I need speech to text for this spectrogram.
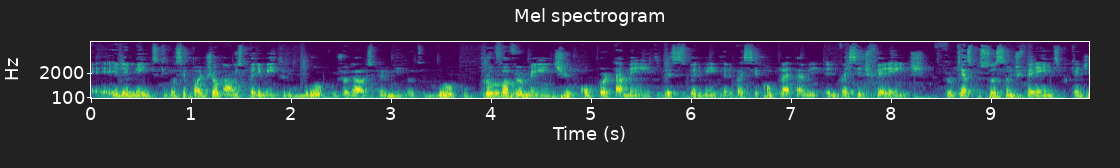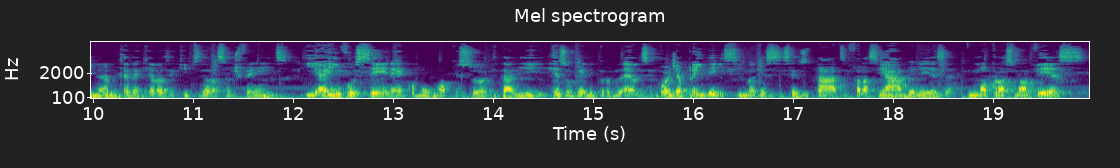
é, elementos que você pode jogar um experimento num grupo, jogar um experimento em outro grupo, provavelmente o comportamento desse experimento ele vai ser completamente, ele vai ser diferente, porque as pessoas são diferentes, porque a dinâmica daquelas equipes elas são diferentes, e aí você, né, como uma pessoa que está ali resolvendo problemas, você pode aprender em cima desses resultados e falar assim, ah, beleza, numa próxima vez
